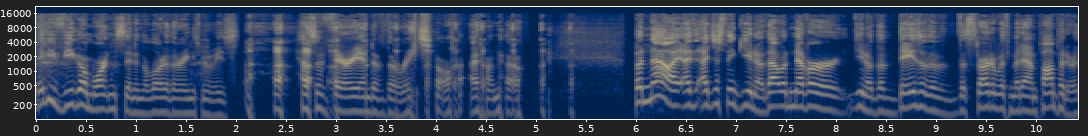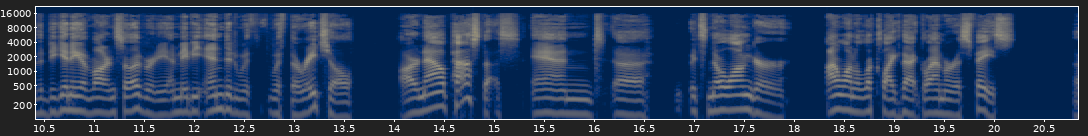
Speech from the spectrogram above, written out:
maybe Viggo Mortensen in the Lord of the Rings movies has a variant of the Rachel. I don't know. But now I, I- just think you know that would never you know the days of the that started with Madame Pompadour, the beginning of modern celebrity, and maybe ended with with the Rachel, are now past us, and uh, it's no longer I want to look like that glamorous face uh,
